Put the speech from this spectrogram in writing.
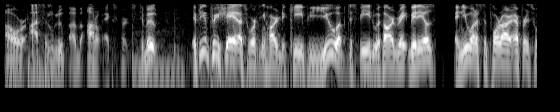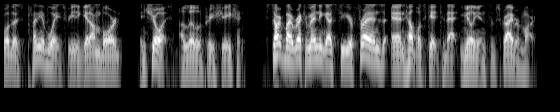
our awesome group of auto experts to boot. If you appreciate us working hard to keep you up to speed with our great videos, and you want to support our efforts, well, there's plenty of ways for you to get on board and show us a little appreciation. Start by recommending us to your friends and help us get to that million subscriber mark.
